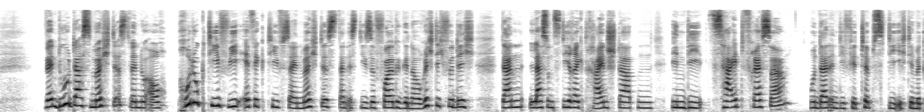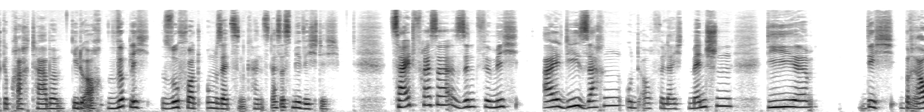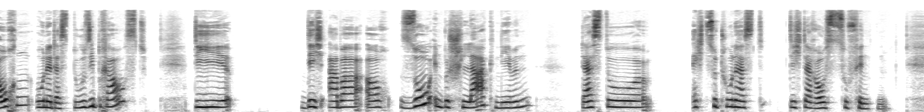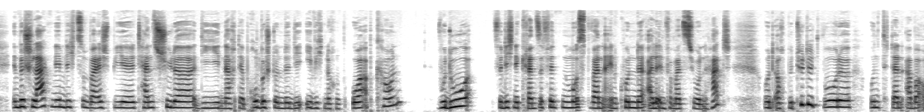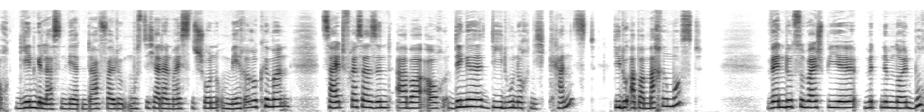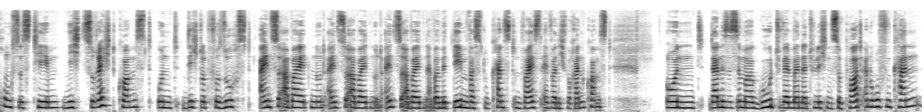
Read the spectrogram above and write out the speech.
wenn du das möchtest, wenn du auch produktiv wie effektiv sein möchtest, dann ist diese Folge genau richtig für dich. Dann lass uns direkt reinstarten in die Zeitfresser und dann in die vier Tipps, die ich dir mitgebracht habe, die du auch wirklich sofort umsetzen kannst. Das ist mir wichtig. Zeitfresser sind für mich all die Sachen und auch vielleicht Menschen, die dich brauchen, ohne dass du sie brauchst die dich aber auch so in Beschlag nehmen, dass du echt zu tun hast, dich daraus zu finden. In Beschlag nehmen dich zum Beispiel Tanzschüler, die nach der Probestunde dir ewig noch ein Ohr abkauen, wo du für dich eine Grenze finden musst, wann ein Kunde alle Informationen hat und auch betütelt wurde und dann aber auch gehen gelassen werden darf, weil du musst dich ja dann meistens schon um mehrere kümmern. Zeitfresser sind aber auch Dinge, die du noch nicht kannst, die du aber machen musst. Wenn du zum Beispiel mit einem neuen Buchungssystem nicht zurechtkommst und dich dort versuchst einzuarbeiten und einzuarbeiten und einzuarbeiten, aber mit dem, was du kannst und weißt, einfach nicht vorankommst. Und dann ist es immer gut, wenn man natürlich einen Support anrufen kann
